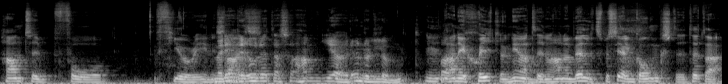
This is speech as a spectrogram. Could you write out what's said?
Han typ får Fury in his Men det är eyes. roligt att alltså, han gör det ändå lugnt. Mm, han är skitlugn hela tiden. Han har en väldigt speciell gångstil. Detta.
